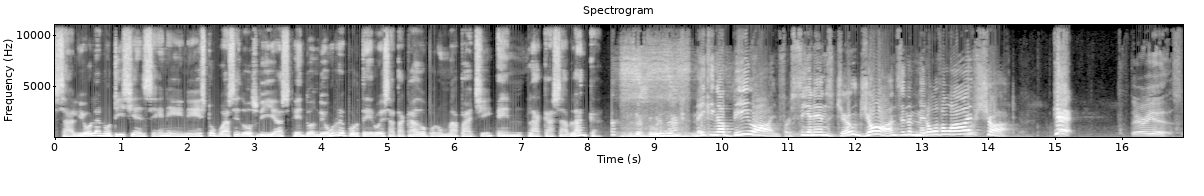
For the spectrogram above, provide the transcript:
Salió la noticia en CNN, esto fue hace dos días, en donde un reportero es atacado por un mapache en la Casa Blanca. Making a beeline for CNN's Joe Johns in the middle of a live shot. Get! There he is.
